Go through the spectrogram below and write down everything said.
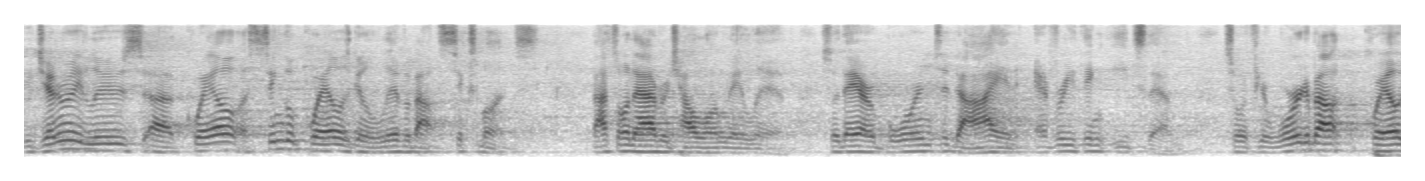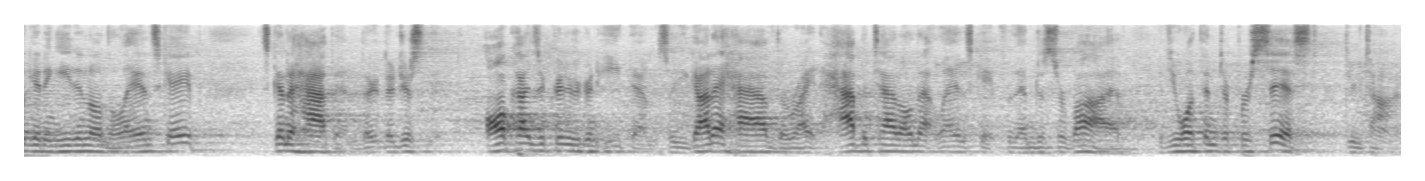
We generally lose uh, quail, a single quail is going to live about six months. That's on average how long they live. So they are born to die and everything eats them. So if you're worried about quail getting eaten on the landscape, it's going to happen. They're, they're just, all kinds of critters are going to eat them. So you got to have the right habitat on that landscape for them to survive if you want them to persist through time.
